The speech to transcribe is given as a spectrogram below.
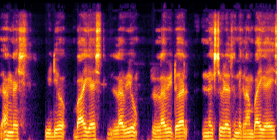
தான் guys video bye guys love you love you to all next வீடியோவில் சந்திக்கலாம் பாய் கைஸ்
